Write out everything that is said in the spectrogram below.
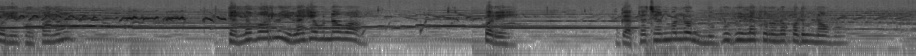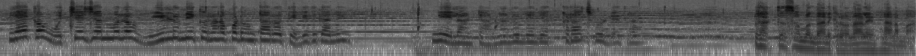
ఒరే గోపాలం తెల్లవారులు ఇలాగే ఉన్నావా? ఒరే గత జన్మలో నువ్వు వీళ్ళకు రుణపడి ఉన్నావు. లేక వచ్చే జన్మలో వీళ్ళు నీకు రుణపడి ఉంటారో తెలీదు గాని నీలాంటి అన్నను నేను ఎక్కడా చూడలేదురా. రక్త సంబంధానికి రుణాలేంటున్నానమ్మా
